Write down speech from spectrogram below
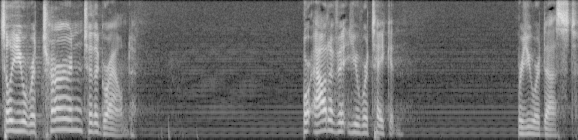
till you return to the ground. For out of it you were taken, for you are dust,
